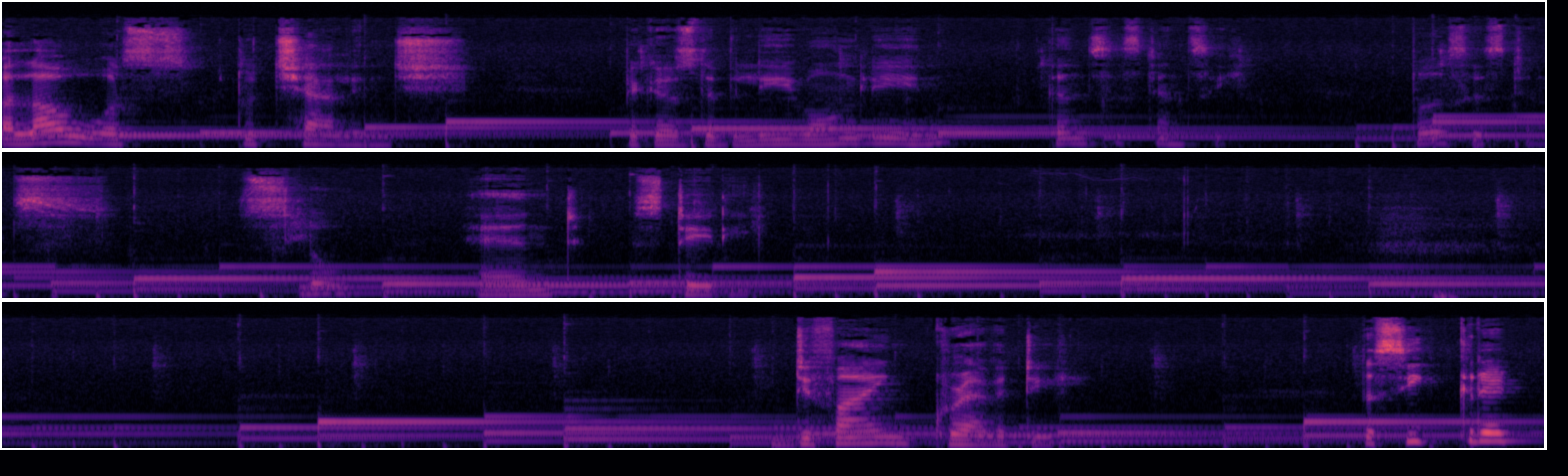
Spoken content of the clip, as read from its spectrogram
allow us to challenge because they believe only in consistency persistence, slow and steady. Define gravity. The secret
